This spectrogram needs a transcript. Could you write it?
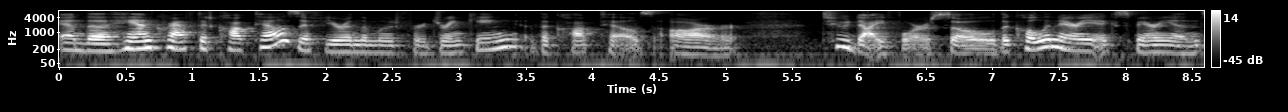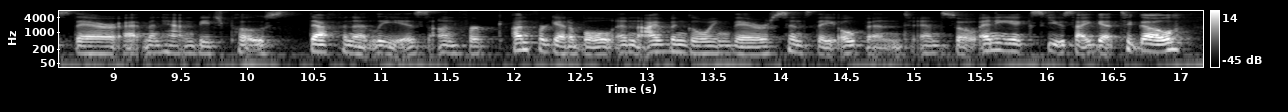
and the handcrafted cocktails, if you're in the mood for drinking, the cocktails are to die for. So the culinary experience there at Manhattan Beach Post definitely is unfor- unforgettable, and I've been going there since they opened. And so any excuse I get to go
